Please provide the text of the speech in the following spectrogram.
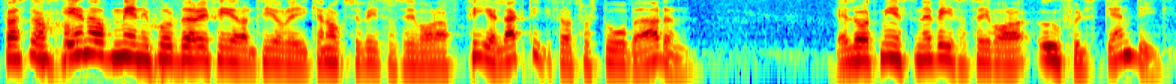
Fast Jaha. en av människor verifierad teori kan också visa sig vara felaktig för att förstå världen. Eller åtminstone visa sig vara ofullständig.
